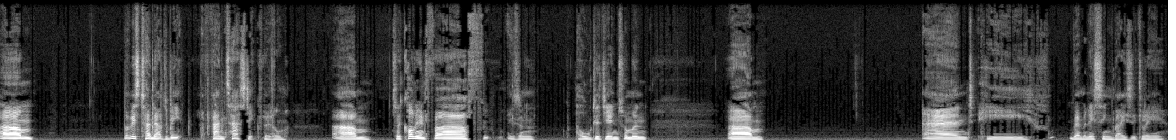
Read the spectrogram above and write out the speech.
Um, but this turned out to be a fantastic film. Um, so Colin Firth is an older gentleman, um, and he reminiscing basically,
